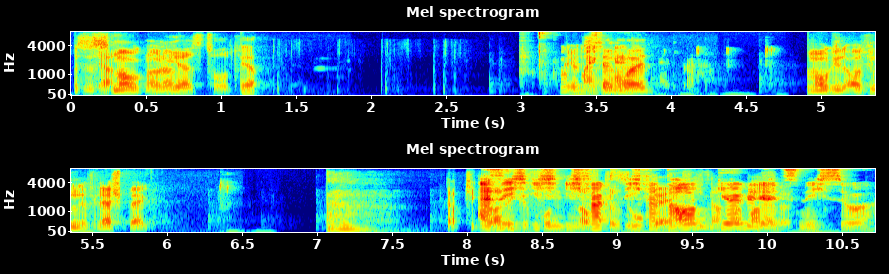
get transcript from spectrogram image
Das ist Ja, Smoke, Maria oder? ist tot. Ja. Guck mal Gibt's hier. irgendwo, Smoke sieht aus wie eine Flashback. Ich hab die Also ich, ich, gefunden ich, ver ich Suche vertraue Gürgel jetzt nicht so.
